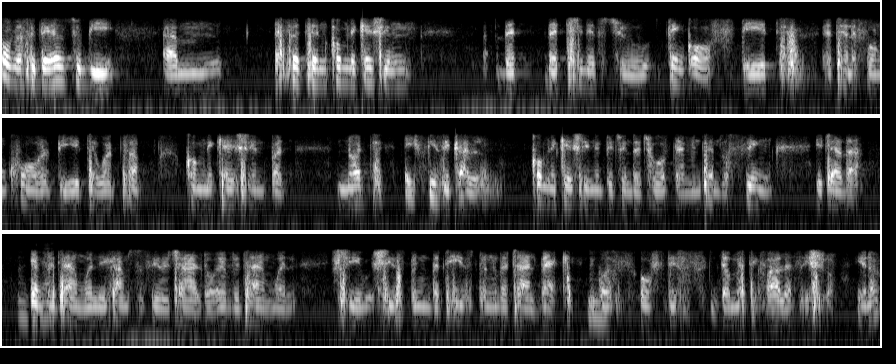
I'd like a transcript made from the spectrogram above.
obviously there has to be um, a certain communication that that she needs to think of, be it a telephone call, be it a WhatsApp communication, but not a physical communication between the two of them in terms of seeing each other Okay. every time when he comes to see the child or every time when she she's bringing the he's bringing the child back because of this domestic violence issue, you know.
